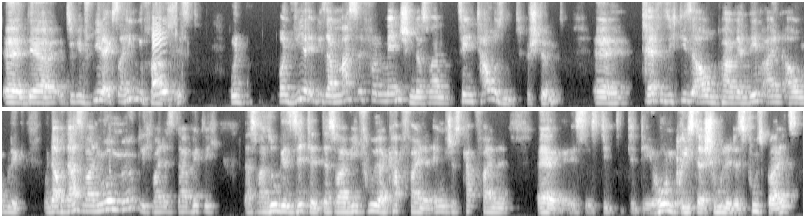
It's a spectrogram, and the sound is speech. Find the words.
äh, der zu dem Spiel extra hingefahren Echt? ist. Und, und wir in dieser Masse von Menschen, das waren 10.000 bestimmt, äh, treffen sich diese Augenpaare in dem einen Augenblick. Und auch das war nur möglich, weil es da wirklich, das war so gesittet, das war wie früher Cup Final, englisches Cup Final äh, ist, ist die, die, die Hohenpriesterschule des Fußballs.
